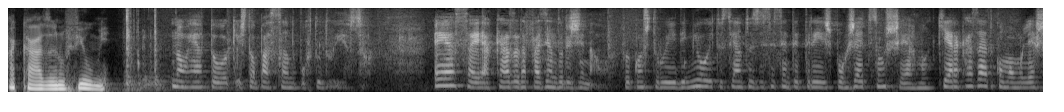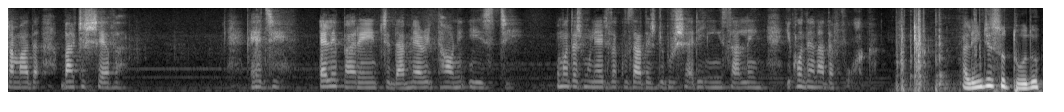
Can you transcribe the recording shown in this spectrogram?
a casa no filme. Não é à toa que estão passando por tudo isso. Essa é a casa da fazenda original. Foi construída em 1863 por Jetson Sherman, que era casado com uma mulher chamada Bathsheba. Ed, ela é parente da Marytown East, uma das mulheres acusadas de bruxaria em Salem e condenada à forca. Além disso tudo,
